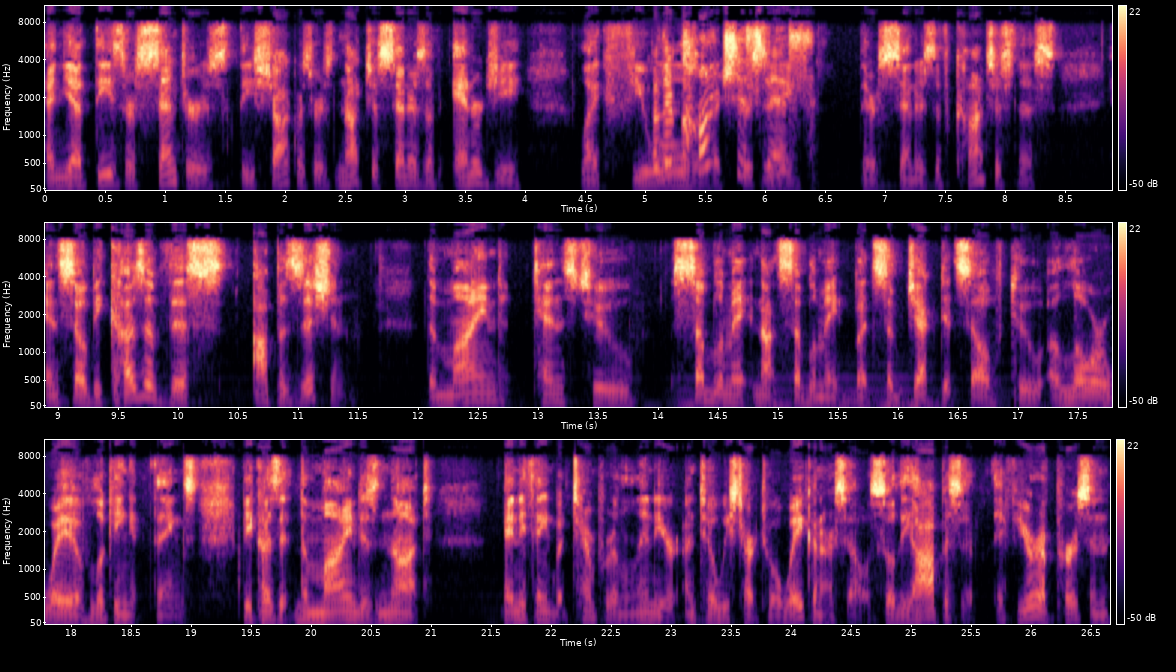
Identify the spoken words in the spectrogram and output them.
And yet these are centers, these chakras are not just centers of energy like fuel or electricity. They're centers of consciousness. And so because of this opposition, the mind tends to sublimate not sublimate but subject itself to a lower way of looking at things because it, the mind is not anything but temporal and linear until we start to awaken ourselves so the opposite if you're a person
